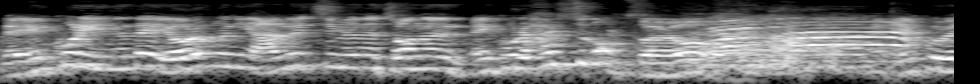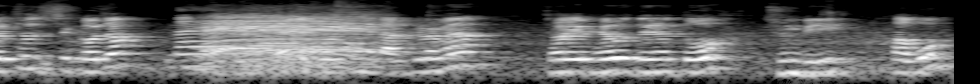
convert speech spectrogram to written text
아, 네, 앵콜이 있는데 여러분이 안 외치면은 저는 앵콜을 할 수가 없어요. 네, 앵콜 외쳐주실 거죠? 네, 좋습니다. 그러면 저희 배우들은 또 준비하고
